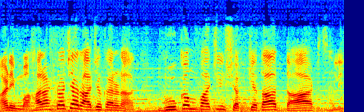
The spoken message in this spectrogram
आणि महाराष्ट्राच्या राजकारणात भूकंपाची शक्यता दाट झाली.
